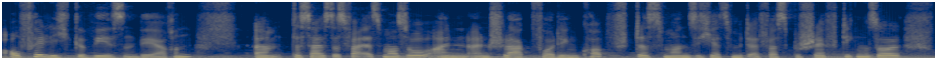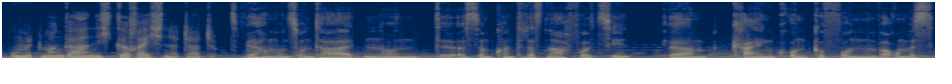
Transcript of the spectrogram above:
auffällig gewesen wären. Ähm, das heißt, es war erstmal so ein, ein Schlag vor den Kopf, dass man sich jetzt mit etwas beschäftigen soll, womit man gar nicht gerechnet hat. Wir haben uns unterhalten und Östam konnte das nachvollziehen. Wir haben keinen Grund gefunden, warum es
